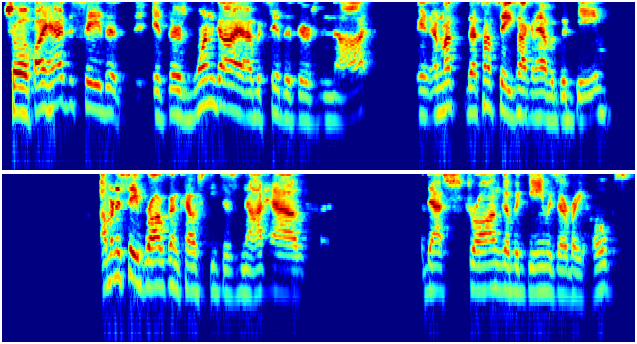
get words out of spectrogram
So if I had to say that if there's one guy I would say that there's not and I'm not. That's not saying he's not going to have a good game. I'm going to say Rob Gronkowski does not have that strong of a game as everybody hopes,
